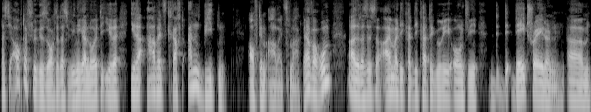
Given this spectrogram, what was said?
dass die auch dafür gesorgt hat, dass weniger Leute ihre, ihre Arbeitskraft anbieten auf dem Arbeitsmarkt. Ja, warum? Also das ist einmal die, die Kategorie irgendwie Daytradern, ähm,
